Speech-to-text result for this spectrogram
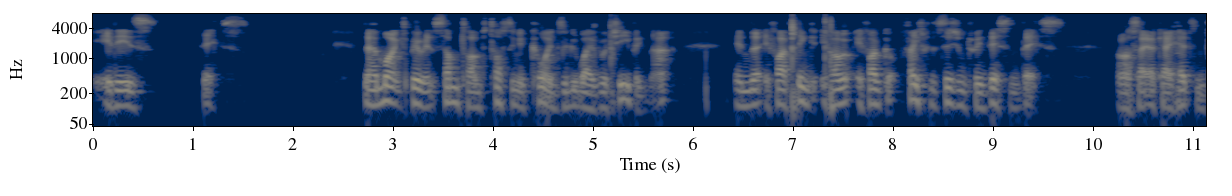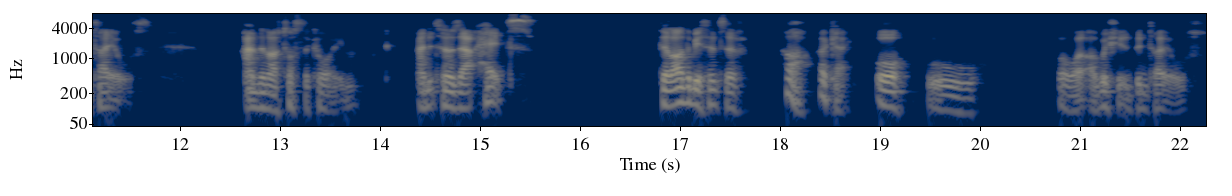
it is this. Now, in my experience, sometimes tossing a coin is a good way of achieving that. In that, if I think if I if I've got faced with a decision between this and this, and I say, okay, heads and tails, and then I toss the coin, and it turns out heads, there'll either be a sense of, oh, okay, or, ooh, oh, I wish it had been tails.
